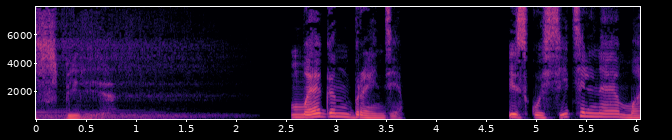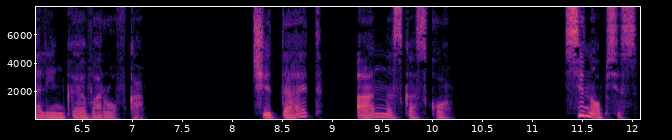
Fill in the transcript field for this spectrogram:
Инспирия. Меган Бренди. Искусительная маленькая воровка. Читает Анна Сказко. Синопсис.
